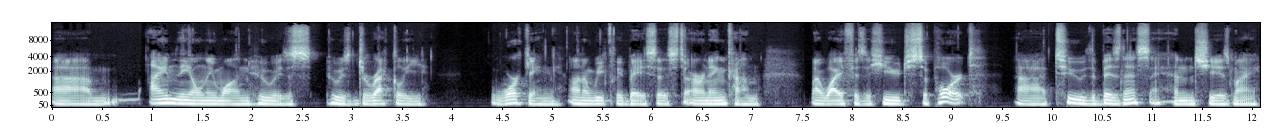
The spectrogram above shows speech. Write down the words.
um, I'm the only one who is who is directly working on a weekly basis to earn income. My wife is a huge support uh, to the business, and she is my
